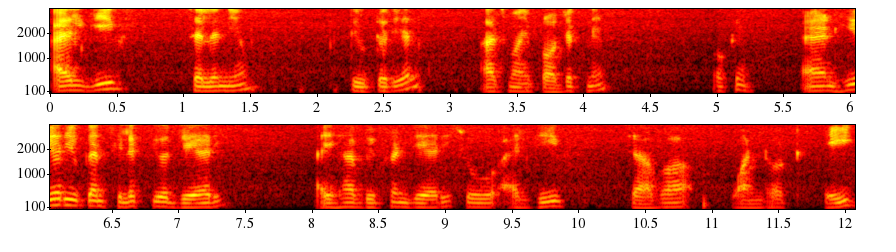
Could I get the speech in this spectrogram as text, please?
I'll give selenium tutorial as my project name. Okay. And here you can select your jre i have different jre so i'll give java 1.8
